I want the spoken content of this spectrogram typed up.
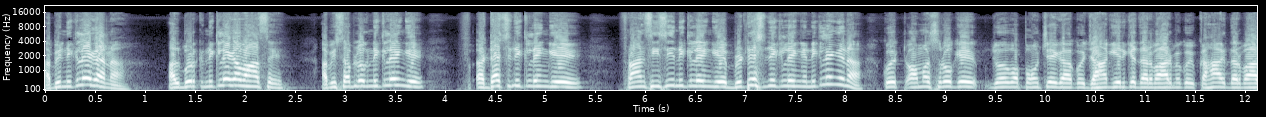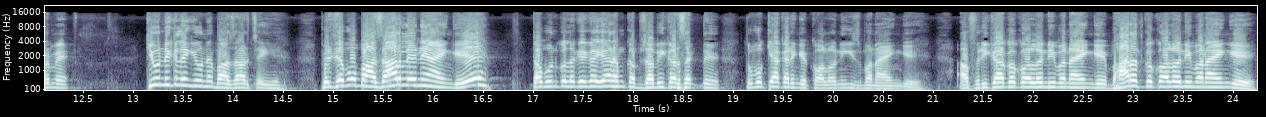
अभी निकलेगा ना? अलबुर्क निकलेगा वहाँ से। अभी सब लोग निकलेंगे। डच निकलेंगे। फ्रांसीसी निकलेंगे। ब्रिटिश निकलेंगे। निकलेंगे ना? कोई थॉमस रो के जो वह पहुंचेगा, कोई जहांगीर के दरबार में, कोई कहाँ दरबार में? क्यों निकलेंगे उन्हें बाज़ार चाहिए? फिर जब वो बाज़ार लेने आएँगे, तब उनको लगेगा, यार, हम कब्जा भी कर सकते हैं। तो वो क्या करेंगे? कॉलोनीज बनाएँगे। अफ्रीका को कॉलोनी बनाएँगे, भारत को कॉलोनी बनाएँगे।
